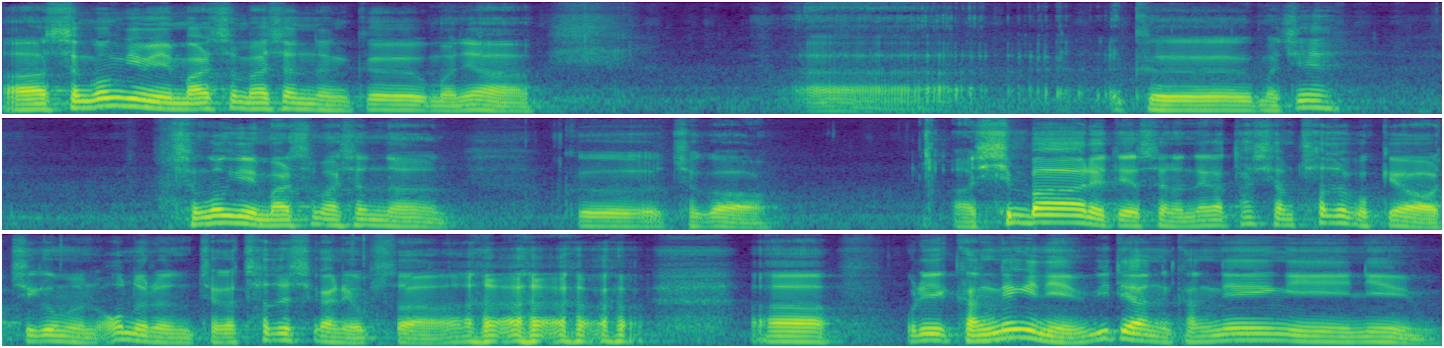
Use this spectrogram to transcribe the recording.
아, 성공님이 말씀하셨는 그 뭐냐 아, 그 뭐지 성공님이 말씀하셨는 그 저거 아, 신발에 대해서는 내가 다시 한번 찾아볼게요. 지금은 오늘은 제가 찾을 시간이 없어. 어, 우리 강냉이님 위대한 강냉이님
